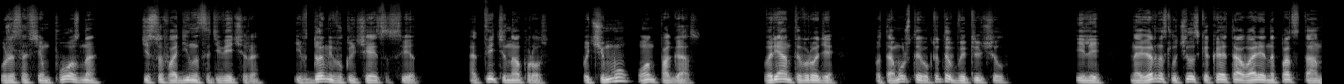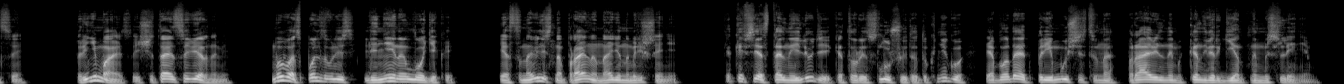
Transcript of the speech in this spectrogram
Уже совсем поздно, часов 11 вечера, и в доме выключается свет. Ответьте на вопрос: почему он погас? Варианты вроде: потому что его кто-то выключил или Наверное, случилась какая-то авария на подстанции. Принимается и считается верными. Мы воспользовались линейной логикой и остановились на правильно найденном решении. Как и все остальные люди, которые слушают эту книгу и обладают преимущественно правильным конвергентным мышлением.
